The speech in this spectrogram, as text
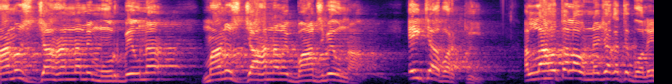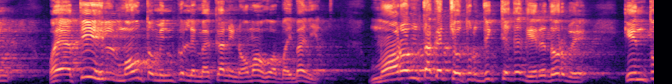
মানুষ জাহান নামে মরবেও না, মানুষ জাহান নামে বাঁচবেও না। এইটা আবার কি? আল্লাহ তালা অন্য জায়গাতে বলেন মৌত মিনকুল্লে মেকানি নমা হুয়া বাইবানিয়ত। মরণ তাকে চতুর্দিক থেকে ঘেরে ধরবে, কিন্তু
